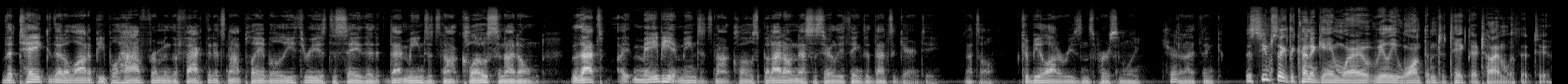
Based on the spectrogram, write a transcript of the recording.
the take that a lot of people have from the fact that it's not playable E3 is to say that that means it's not close, and I don't. That's maybe it means it's not close, but I don't necessarily think that that's a guarantee. That's all. Could be a lot of reasons personally Sure. that I think. This seems like the kind of game where I really want them to take their time with it too.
